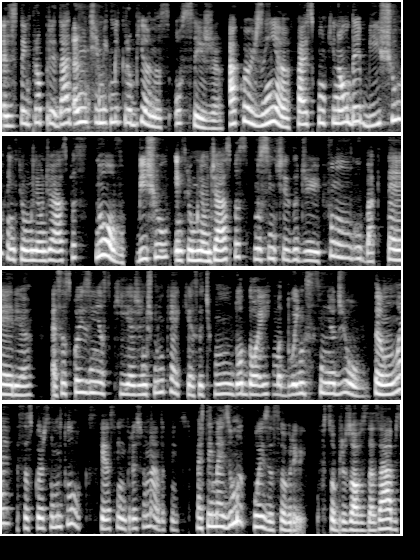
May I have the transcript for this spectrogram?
eles têm propriedades antimicrobianas, ou seja, a corzinha faz com que não dê bicho, entre um milhão de aspas, no ovo. Bicho, entre um milhão de aspas, no sentido de fungo, bactéria, essas coisinhas que a gente não quer, que ia ser tipo um dodói, uma doencinha de ovo. Então, é, essas cores são muito loucas. Fiquei assim, impressionada com isso. Mas tem mais uma coisa sobre, sobre os ovos das aves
